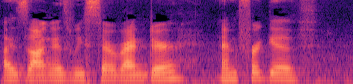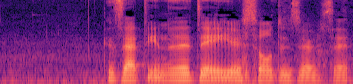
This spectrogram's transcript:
as long as we surrender and forgive. Because at the end of the day, your soul deserves it.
